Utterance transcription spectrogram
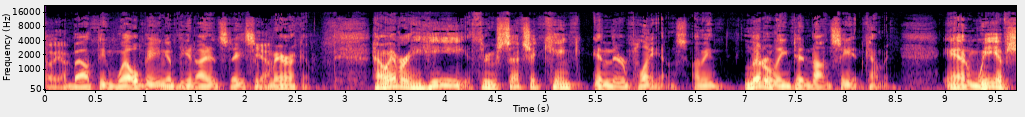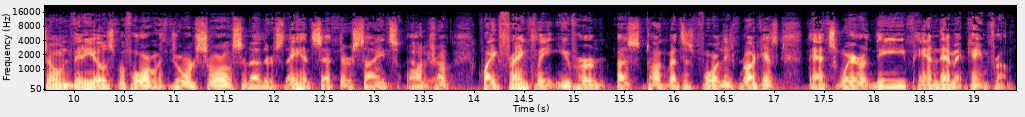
oh, yeah. about the well being of the United States of yeah. America. However, he threw such a kink in their plans. I mean, literally did not see it coming. And we have shown videos before with George Soros and others. They had set their sights oh, on Trump. Quite frankly, you've heard us talk about this before in these broadcasts. That's where the pandemic came from.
